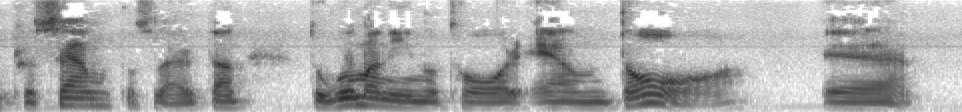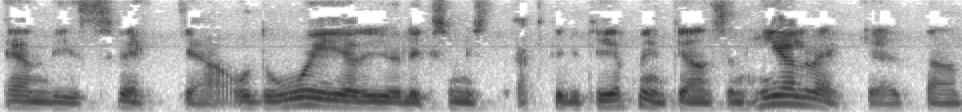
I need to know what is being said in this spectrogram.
procent och sådär. Utan då går man in och tar en dag eh, en viss vecka och då är det ju liksom aktiviteten inte ens en hel vecka utan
